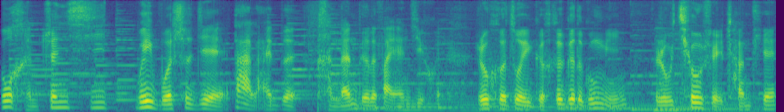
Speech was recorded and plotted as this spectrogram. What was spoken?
我很珍惜微博世界带来的很难得的发言机会。如何做一个合格的公民，如秋水长天。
